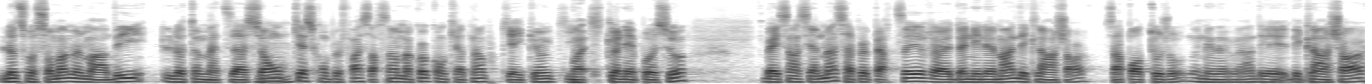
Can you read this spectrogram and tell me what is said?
Là, tu vas sûrement me demander l'automatisation. Mm-hmm. Qu'est-ce qu'on peut faire? Ça ressemble à quoi concrètement pour quelqu'un qui ne connaît pas ça? Bien, essentiellement, ça peut partir euh, d'un élément déclencheur. Ça part toujours d'un élément déclencheur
